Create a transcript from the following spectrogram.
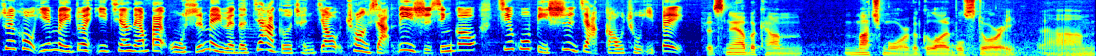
最后以每吨一千两百五十美元的价格成交，创下历史新高，几乎比市价高出一倍。It's now become much more of a global story, um,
